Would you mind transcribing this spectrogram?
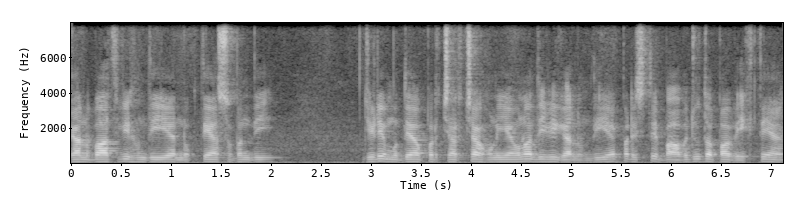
ਗੱਲਬਾਤ ਵੀ ਹੁੰਦੀ ਹੈ ਨੁਕਤਿਆਂ ਸੰਬੰਧੀ। ਜਿਹੜੇ ਮੁੱਦਿਆਂ ਉੱਪਰ ਚਰਚਾ ਹੋਣੀ ਹੈ, ਉਹਨਾਂ ਦੀ ਵੀ ਗੱਲ ਹੁੰਦੀ ਹੈ, ਪਰ ਇਸ ਦੇ ਬਾਵਜੂਦ ਆਪਾਂ ਵੇਖਦੇ ਹਾਂ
